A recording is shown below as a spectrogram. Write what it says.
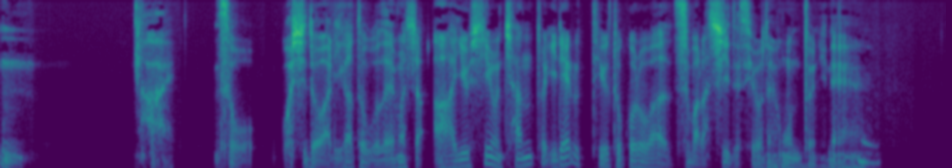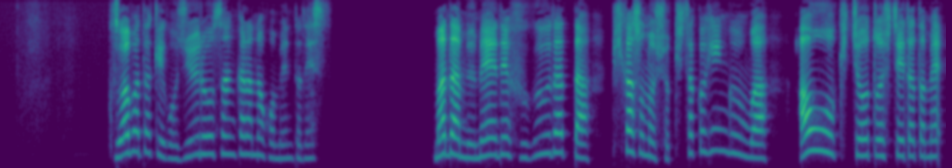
うん。はい。そう。ご指導ありがとうございました。ああいうシーンをちゃんと入れるっていうところは素晴らしいですよね、本当にね。うん桑畑五十郎さんからのコメントです。まだ無名で不遇だったピカソの初期作品群は青を基調としていたため、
